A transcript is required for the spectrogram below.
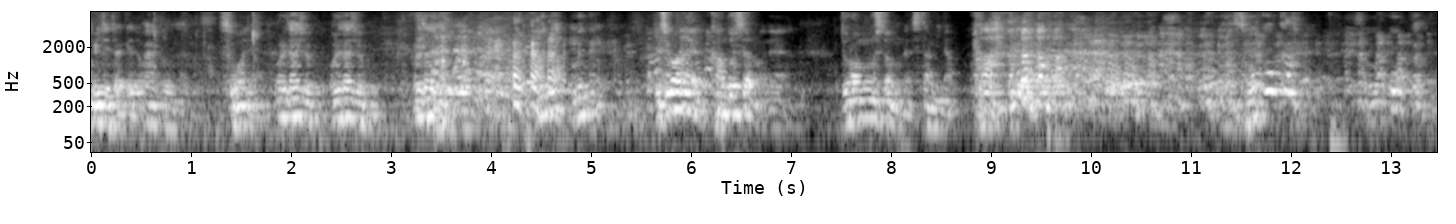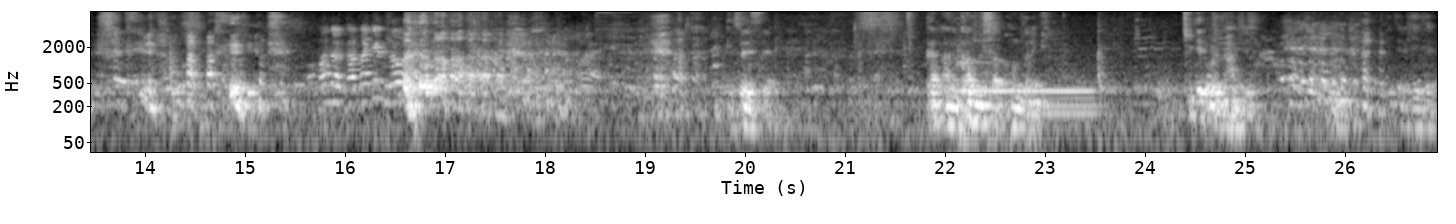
見てたけど。ありがとうございます。すごいね。俺大丈夫。俺大丈夫。俺大丈夫。ごめんね一番ね感動したのはねドラムの人のねスタミナ。あそこか。そこか まだ叩けるぞ。そうですよ。かあの感動した本当に。聞いてる俺の話。聞いてる聞いてる。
